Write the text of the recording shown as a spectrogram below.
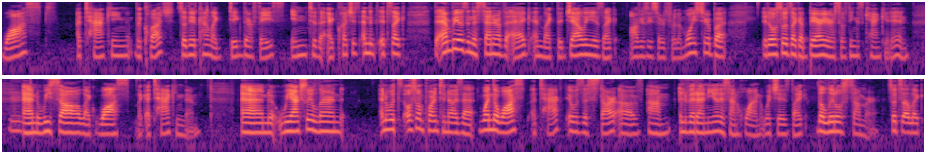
wasps attacking the clutch. So they'd kind of like dig their face into the egg clutches. And it's like the embryo's in the center of the egg and like the jelly is like obviously serves for the moisture but it also is like a barrier so things can't get in. Mm. And we saw like wasps like attacking them. And we actually learned and what's also important to know is that when the wasp attacked, it was the start of um, El Veranillo de San Juan, which is like the little summer. So it's uh, like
